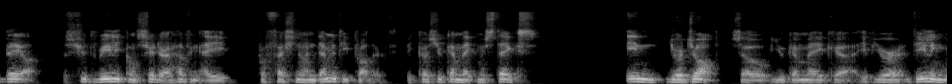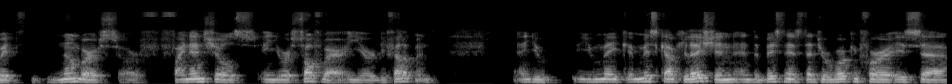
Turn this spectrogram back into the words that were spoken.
they should really consider having a professional indemnity product because you can make mistakes in your job. So you can make uh, if you're dealing with numbers or financials in your software in your development and you you make a miscalculation and the business that you're working for is uh,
